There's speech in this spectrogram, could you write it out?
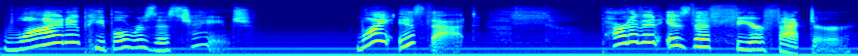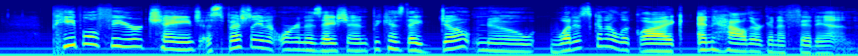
Why do people resist change? Why is that? Part of it is the fear factor. People fear change, especially in an organization, because they don't know what it's going to look like and how they're going to fit in.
